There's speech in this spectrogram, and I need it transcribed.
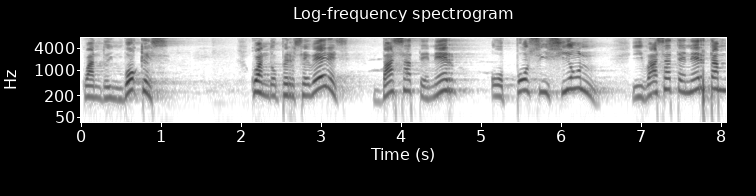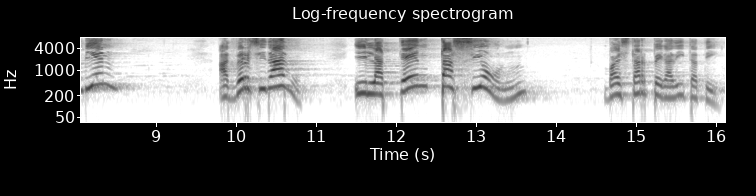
cuando invoques, cuando perseveres, vas a tener oposición y vas a tener también adversidad y la tentación va a estar pegadita a ti.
